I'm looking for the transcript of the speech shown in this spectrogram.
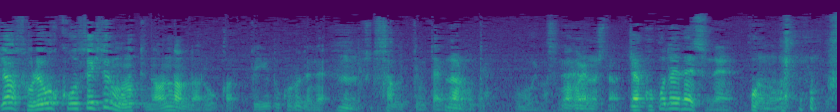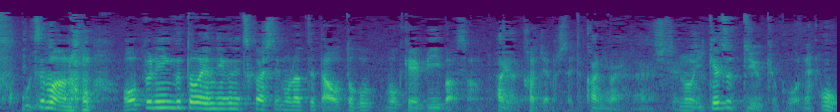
じゃあそれを構成してるものって何なんだろうかっていうところでね、うん、ちょっと探ってみたいなと思いますね。わかりました。じゃあここでですね、あのいつもあのオープニングとエンディングに使わせてもらってた男ボケビーバーさん、はいはい、噛んじゃいましたけど。噛みましたね。の「いけず」っていう曲をねあの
